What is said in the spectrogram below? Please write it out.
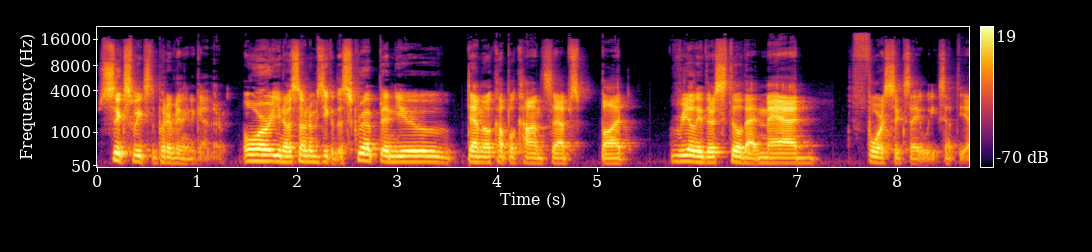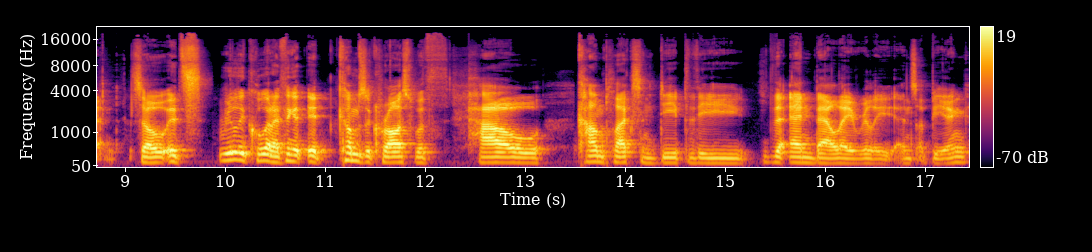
six weeks to put everything together, or you know sometimes you get the script and you demo a couple concepts, but really there's still that mad four, six, eight weeks at the end. So it's really cool, and I think it, it comes across with how complex and deep the the end ballet really ends up being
